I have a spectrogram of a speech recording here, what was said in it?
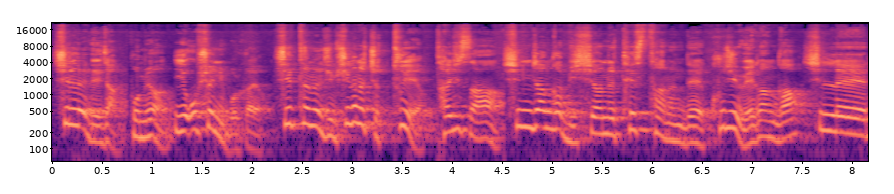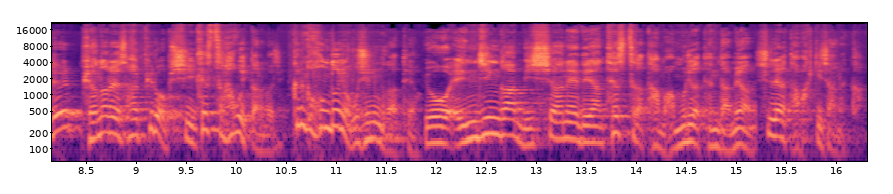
실내 내장 보면 이 옵션이 뭘까요? 시트는 지금 시그너처 2예요. 사실상 심장과 미션을 테스트하는데 굳이 외관과 실내를 변화를 해서 할 필요 없이 테스트를 하고 있다는 거지. 그러니까 혼돈이 오시는 것 같아요. 요 엔진과 미션에 대한 테스트가 다 마무리가 된다면 실내가 다 바뀌지 않을까.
